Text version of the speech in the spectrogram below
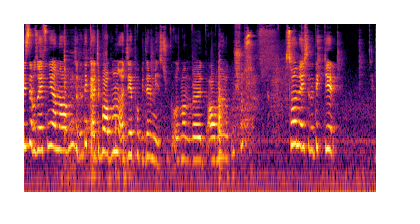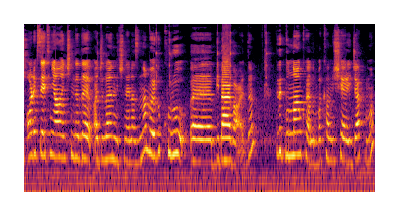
Biz de bu zeytinyağını alınca dedik ki acaba bunu acı yapabilir miyiz? Çünkü o zaman böyle almayı unutmuşuz. Sonra işte dedik ki oradaki zeytinyağının içinde de acıların içinde en azından böyle bir kuru e, biber vardı. Dedik bundan koyalım bakalım işe yarayacak mı?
